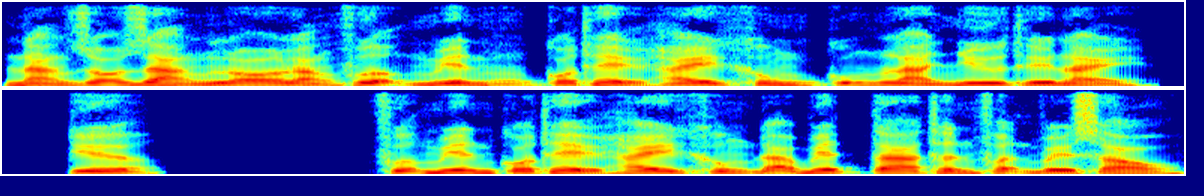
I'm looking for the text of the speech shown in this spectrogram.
nàng rõ ràng lo lắng Phượng Miên có thể hay không cũng là như thế này, kia. Phượng Miên có thể hay không đã biết ta thân phận về sau,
